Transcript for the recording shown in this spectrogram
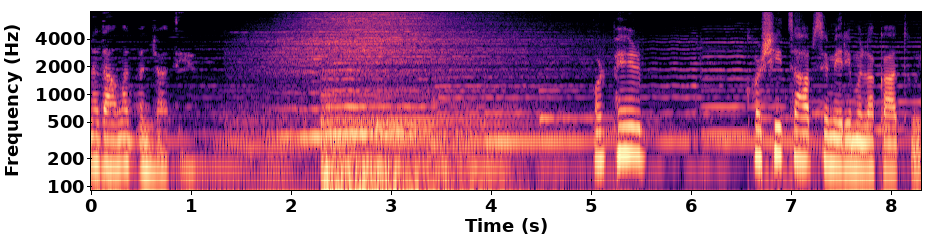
नदामत बन जाती है। और फिर खुर्शीद साहब से मेरी मुलाकात हुई।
